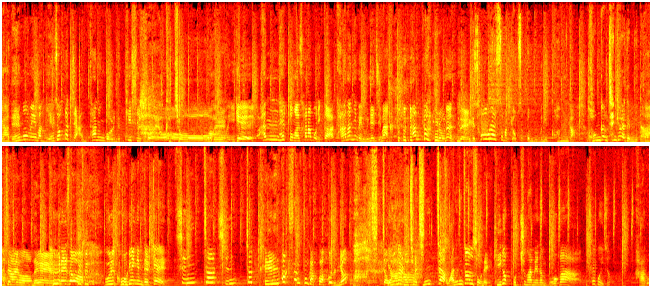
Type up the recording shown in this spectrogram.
야, 내 몸이 막 예전 같지 않다는 걸 느끼실 거예요. 그쵸. 와, 네. 이게 한 해 동안 살아보니까 다 하나님의 은혜지만 한편으로는 네. 이렇게 서운할 수밖에 없었던 부분이 건강. 건강 챙겨야 됩니다. 맞아요. 네. 그래서 우리 고객님들께 진짜 진짜 대박 상품 갖고 왔거든요. 와, 진짜 야. 오늘 놓치면 진짜 완전 손해. 기력 보충하면은 뭐가 최고이죠? 바로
